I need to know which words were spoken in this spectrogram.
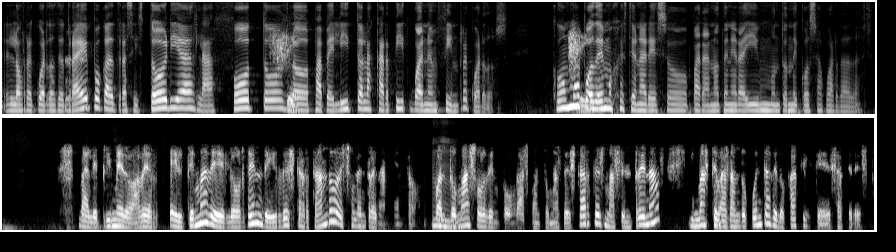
Los recuerdos de otra época, de otras historias, las fotos, los papelitos, las cartitas, bueno, en fin, recuerdos. ¿Cómo podemos gestionar eso para no tener ahí un montón de cosas guardadas? Vale, primero, a ver, el tema del orden de ir descartando es un entrenamiento. Cuanto mm. más orden pongas, cuanto más descartes, más entrenas y más te vas dando cuenta de lo fácil que es hacer esto.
